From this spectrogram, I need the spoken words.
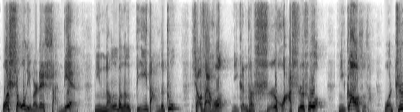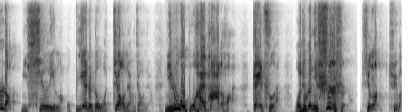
我手里边这闪电你能不能抵挡得住？小彩虹，你跟他实话实说，你告诉他，我知道你心里老憋着跟我较量较量。你如果不害怕的话，这次我就跟你试试。行了，去吧。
